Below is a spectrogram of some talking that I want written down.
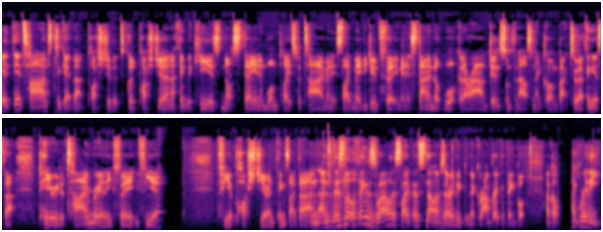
it, it's hard to get that posture that's good posture and I think the key is not staying in one place for time and it's like maybe doing 30 minutes standing up walking around doing something else and then coming back to it. I think it's that period of time really for, for you for your posture and things like that. And and there's little things as well. It's like it's not necessarily the, the groundbreaking thing, but I've got like really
